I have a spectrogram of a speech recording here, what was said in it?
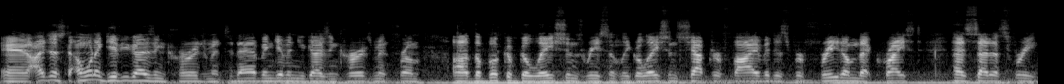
And I just, I want to give you guys encouragement today. I've been giving you guys encouragement from uh, the book of Galatians recently. Galatians chapter 5. It is for freedom that Christ has set us free.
